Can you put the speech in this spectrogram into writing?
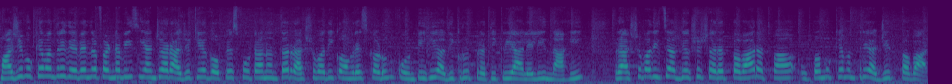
माजी मुख्यमंत्री देवेंद्र फडणवीस यांच्या राजकीय गौप्यस्फोटानंतर राष्ट्रवादी काँग्रेसकडून कोणतीही अधिकृत प्रतिक्रिया आलेली नाही. राष्ट्रवादीचे अध्यक्ष शरद पवार अथवा उपमुख्यमंत्री अजित पवार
